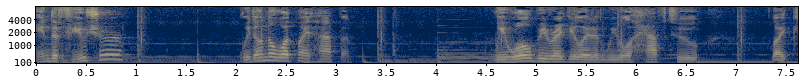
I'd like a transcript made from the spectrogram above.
in the future, we don't know what might happen. We will be regulated, we will have to like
